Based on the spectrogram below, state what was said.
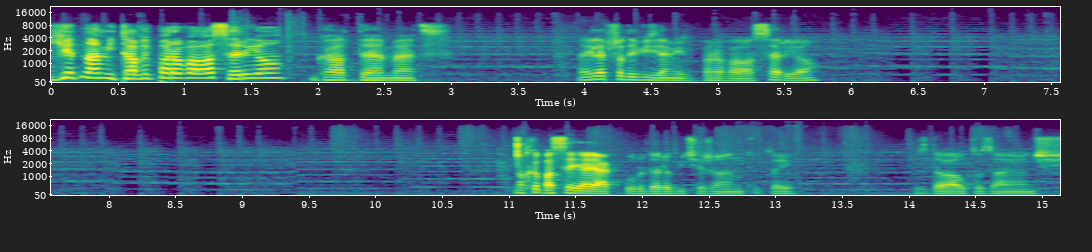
Jedna mi ta wyparowała, serio? It. Najlepsza dywizja mi wyparowała, serio? No chyba se jaja, kurde, robicie, że on tutaj zdołał to zająć.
